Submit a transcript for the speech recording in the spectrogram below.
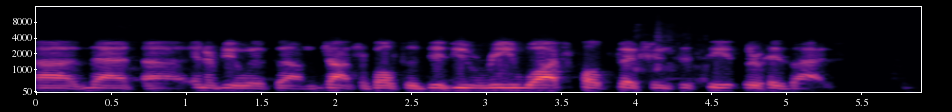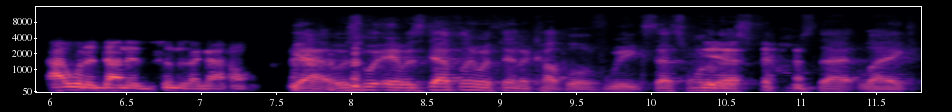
uh, that uh, interview with um, John Travolta did you rewatch Pulp Fiction to see it through his eyes? I would have done it as soon as I got home. yeah, it was it was definitely within a couple of weeks. That's one of yeah. those films that like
